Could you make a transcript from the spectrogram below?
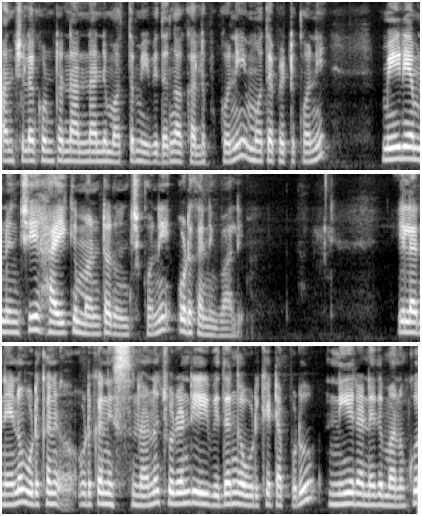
అంచులకు ఉంటున్న అన్నాన్ని మొత్తం ఈ విధంగా కలుపుకొని మూత పెట్టుకొని మీడియం నుంచి హైకి మంటను ఉంచుకొని ఉడకనివ్వాలి. ఇలా నేను ఉడకని ఉడకనిస్తున్నాను. చూడండి ఈ విధంగా ఉడికేటప్పుడు నీరు అనేది మనకు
